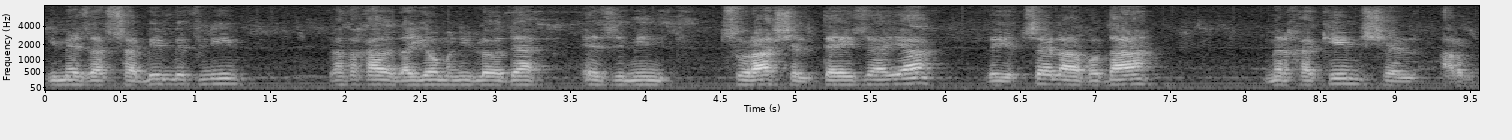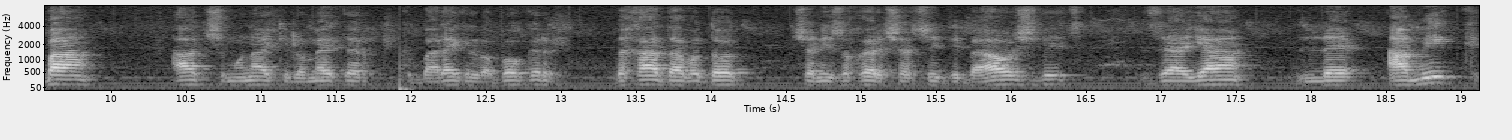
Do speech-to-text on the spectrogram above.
עם איזה עשבים בפנים, ואף אחד עד היום אני לא יודע איזה מין צורה של תה זה היה, ויוצא לעבודה מרחקים של ארבע עד שמונה קילומטר ברגל בבוקר, ואחת העבודות שאני זוכר שעשיתי באושוויץ זה היה להעמיק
